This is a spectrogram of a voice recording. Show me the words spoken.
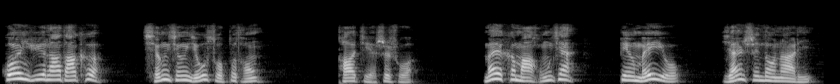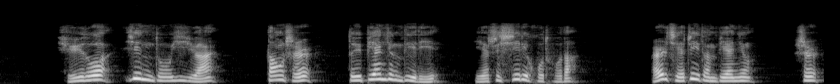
关于拉达克情形有所不同。”他解释说：“麦克马洪线并没有延伸到那里。许多印度议员当时对边境地理也是稀里糊涂的，而且这段边境是。”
